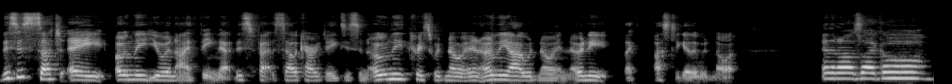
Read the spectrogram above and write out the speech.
this is such a only you and I thing that this Fat Sal character exists, and only Chris would know it, and only I would know it, and only like us together would know it. And then I was like, oh,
